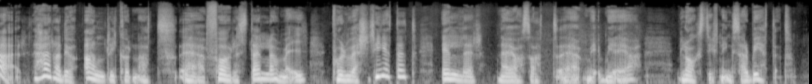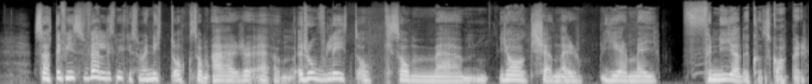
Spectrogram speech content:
här, det här hade jag aldrig kunnat eh, föreställa mig på universitetet eller när jag satt eh, med, med lagstiftningsarbetet. Så att det finns väldigt mycket som är nytt och som är eh, roligt och som eh, jag känner ger mig förnyade kunskaper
